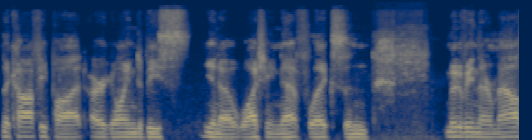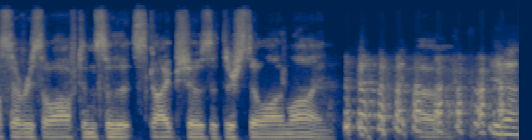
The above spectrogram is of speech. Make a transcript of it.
the coffee pot are going to be you know watching netflix and moving their mouse every so often so that skype shows that they're still online yeah.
